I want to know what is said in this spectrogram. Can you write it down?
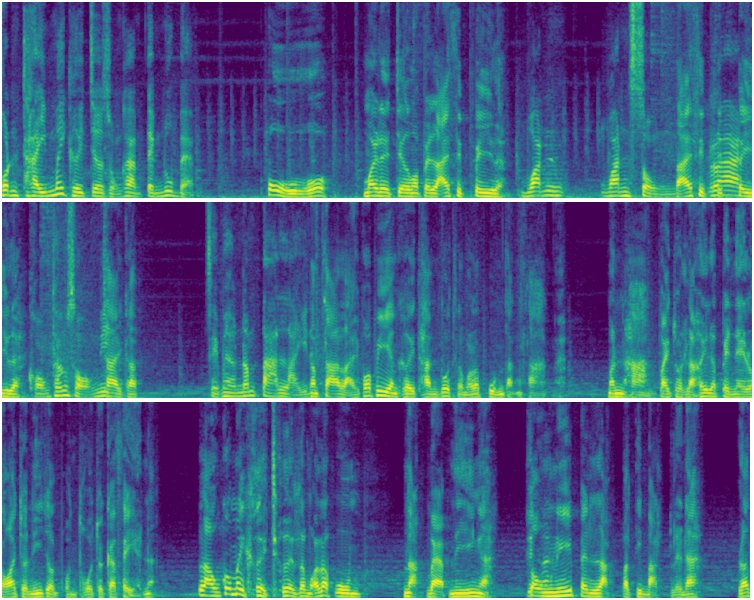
คนไทยไม่เคยเจอสงครามเต็มรูปแบบ โอ้โห ไม่ได้เจอมาเป็นหลายสิบปีเลย วันวันส่งหลายสิบสิบร่างปีเลย ของทั้งสองนี่ใช่ครับ เสียแมวน้ำตาไหลนะน้ำตาไหล เพราะพี่ยังเคยทันพวกสมรภูมิต่างๆนะมันห่างไปจนเราเฮ้ยเราเป็นในร้อยจนนี้จนพลโทจนเกษียณนะเราก็ไม่เคยเจอสมรภูมิหนักแบบนี้ไงตรงนี้เป็นหลักปฏิบัติเลยนะแล้ว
